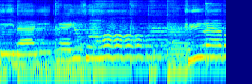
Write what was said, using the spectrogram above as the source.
이 나이 되어서 그래도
